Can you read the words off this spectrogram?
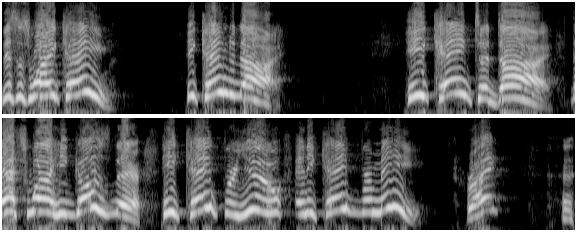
This is why he came. He came to die. He came to die. That's why he goes there. He came for you and he came for me, right?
